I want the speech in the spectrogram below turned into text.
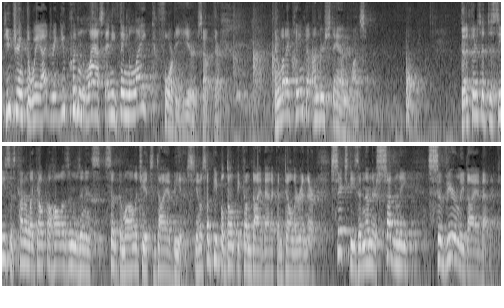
If you drink the way I drink, you couldn't last anything like 40 years out there. And what I came to understand was that if there's a disease that's kind of like alcoholism in its symptomology, it's diabetes. You know, some people don't become diabetic until they're in their 60s and then they're suddenly severely diabetic.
